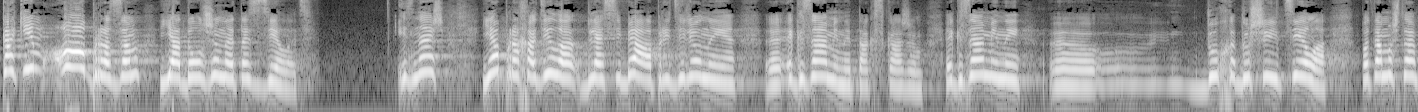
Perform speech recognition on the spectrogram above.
Каким образом я должен это сделать? И знаешь, я проходила для себя определенные э, экзамены, так скажем, экзамены э, духа, души и тела, потому что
